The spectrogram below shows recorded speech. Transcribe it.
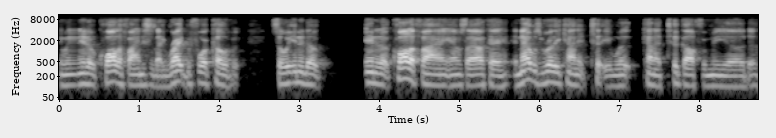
and we ended up qualifying. This is like right before covid. So we ended up ended up qualifying and I was like, okay. And that was really kind of t- it was kind of took off for me uh the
